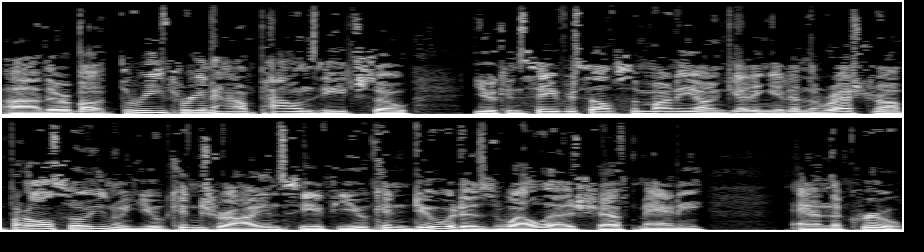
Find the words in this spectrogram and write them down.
Uh, they're about three, three and a half pounds each, so you can save yourself some money on getting it in the restaurant, but also, you know, you can try and see if you can do it as well as Chef Manny and the crew.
